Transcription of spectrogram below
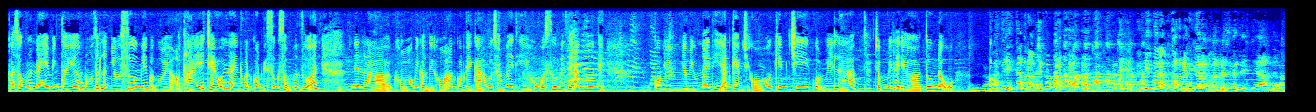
cá sống lần này ấy, mình thấy á, nó rất là nhiều xương ấy mọi người ạ họ thái chéo như này nó vẫn còn cái xương sống ở giữa ấy nên là khó mình cảm thấy khó ăn còn cái cá màu trắng này thì không có xương này dễ ăn hơn này còn mình nhà mình hôm nay thì ăn kèm chỉ có kim chi cuộn với lá chấm với lại ờ, tương đậu 뒤에 카드라 힘내라고 카드라 힘내라고 카드라 힘내니 뒤에 앉아가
